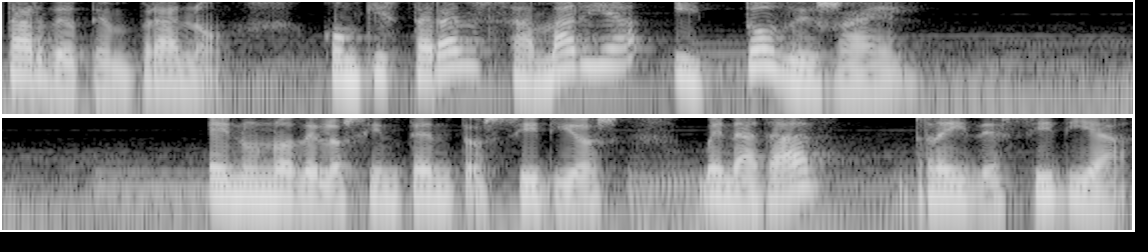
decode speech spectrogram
tarde o temprano, conquistarán Samaria y todo Israel. En uno de los intentos sirios, Benadad, rey de Siria,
